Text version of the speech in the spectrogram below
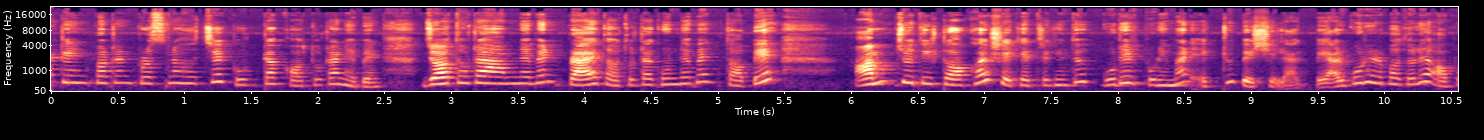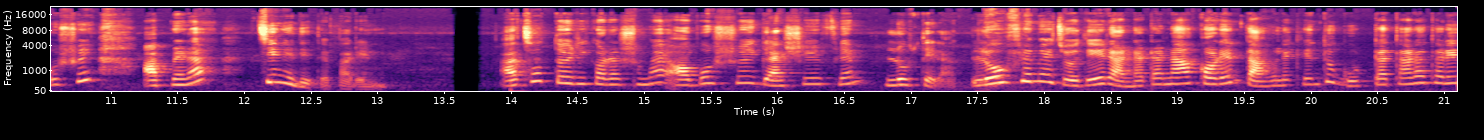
একটা ইম্পর্টেন্ট প্রশ্ন হচ্ছে, গুড়টা কতটা নেবেন? যতটা আম নেবেন, প্রায় ততটা গুড় নেবেন, তবে আম যদি টক হয়, সেক্ষেত্রে কিন্তু গুড়ের পরিমাণ একটু বেশি লাগবে। আর গুড়ের বদলে অবশ্যই আপনারা চিনি দিতে পারেন। আচার তৈরি করার সময় অবশ্যই গ্যাসের ফ্লেম লোতে রাখ, লো ফ্লেমে যদি রান্নাটা না করেন তাহলে কিন্তু গুড়টা তাড়াতাড়ি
